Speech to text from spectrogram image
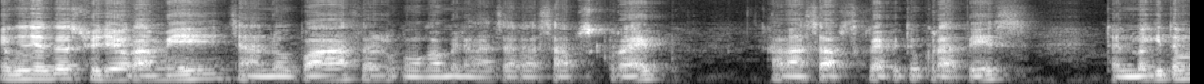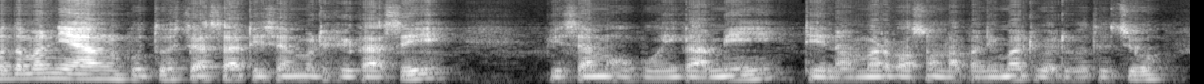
Ikuti terus video kami. Jangan lupa selalu dukung kami dengan cara subscribe karena subscribe itu gratis. Dan bagi teman-teman yang butuh jasa desain modifikasi bisa menghubungi kami di nomor 085227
